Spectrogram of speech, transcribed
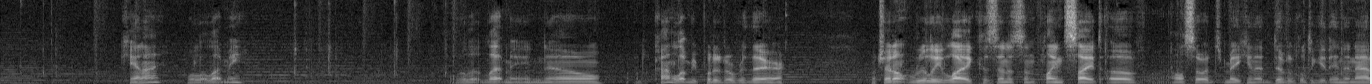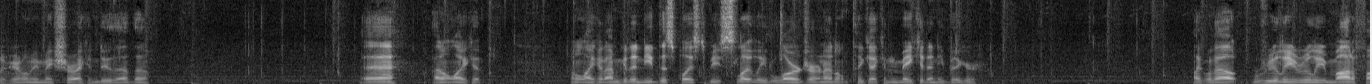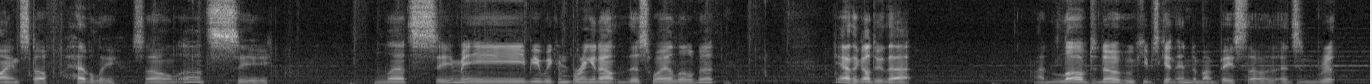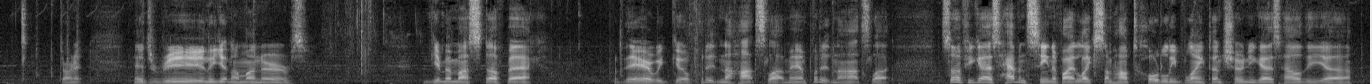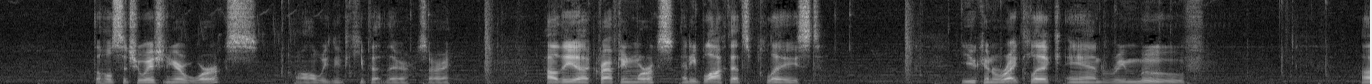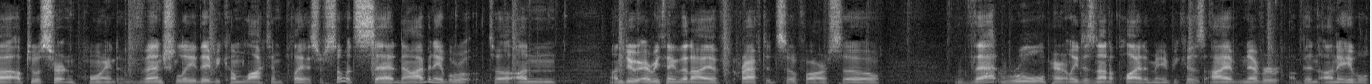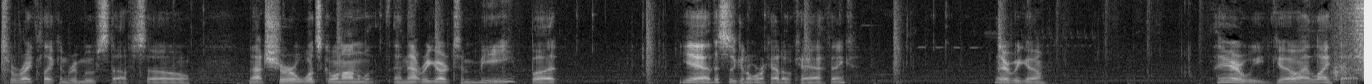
Can I? Will it let me? Will it let me? No. It'll kind of let me put it over there. Which I don't really like, because then it's in plain sight of... Also, it's making it difficult to get in and out of here. Let me make sure I can do that, though. Eh, I don't like it. I don't like it. I'm going to need this place to be slightly larger, and I don't think I can make it any bigger. Like, without really, really modifying stuff heavily. So, let's see. Let's see, maybe we can bring it out this way a little bit? Yeah, I think I'll do that. I'd love to know who keeps getting into my base, though. It's real... Darn it. It's really getting on my nerves. Give me my stuff back. But there we go. Put it in the hot slot, man. Put it in the hot slot. So if you guys haven't seen, if I like somehow totally blanked on showing you guys how the uh, the whole situation here works. Oh, we need to keep that there. Sorry how the uh, crafting works. Any block that's placed, you can right-click and remove uh, up to a certain point. Eventually, they become locked in place, or so it's said. Now, I've been able to un undo everything that I have crafted so far, so that rule apparently does not apply to me because I have never been unable to right-click and remove stuff, so not sure what's going on with in that regard to me, but yeah, this is going to work out okay, I think. There we go. There we go. I like that.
